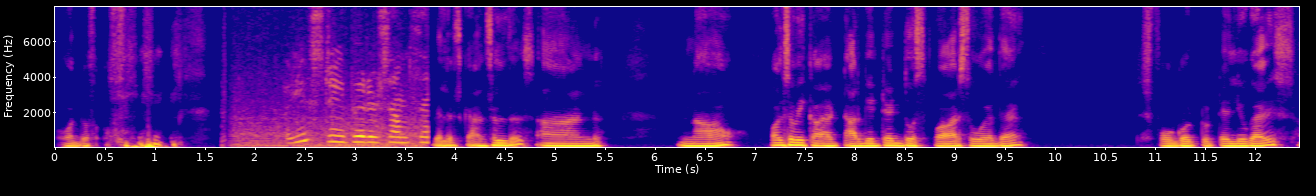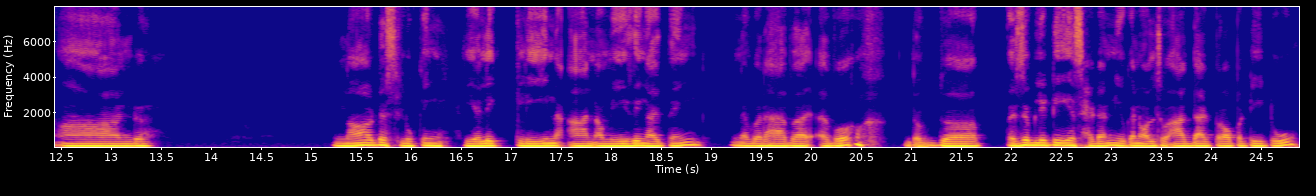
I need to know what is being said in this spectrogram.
what the stupid or something? let's cancel this. And now also we targeted those bars over there. Just forgot to tell you guys. And now it is looking really clean and amazing i think. Never have i ever. The, visibility is hidden. You can also add that property too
